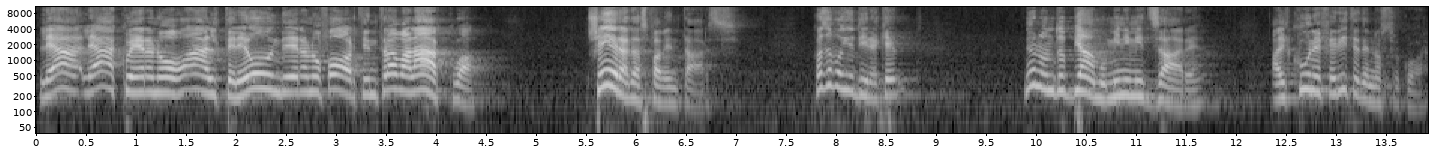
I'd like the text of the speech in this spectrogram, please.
Le, a- le acque erano alte, le onde erano forti, entrava l'acqua. C'era da spaventarsi. Cosa voglio dire? Che noi non dobbiamo minimizzare alcune ferite del nostro cuore.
